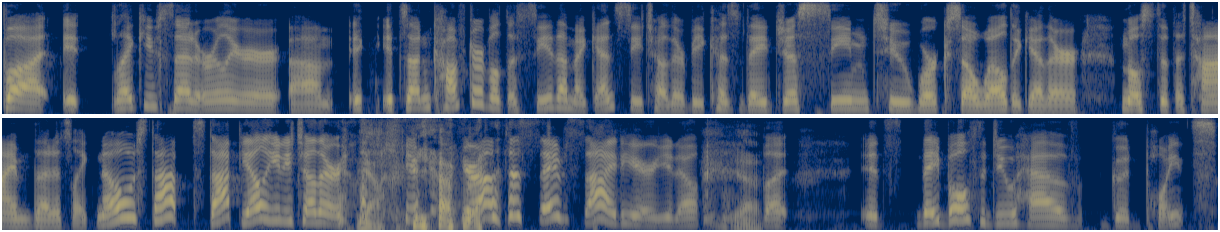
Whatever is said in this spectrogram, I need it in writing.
but it, like you said earlier, um, it, it's uncomfortable to see them against each other because they just seem to work so well together most of the time that it's like, no, stop, stop yelling at each other. Yeah, you're, yeah, you're on the same side here, you know Yeah, but it's they both do have good points,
